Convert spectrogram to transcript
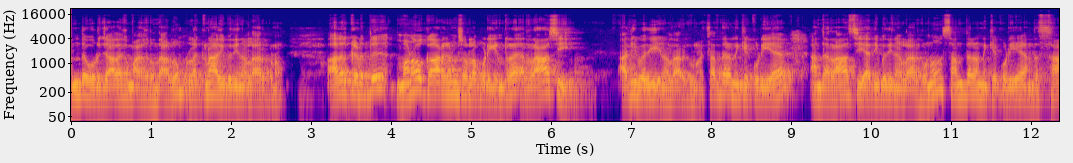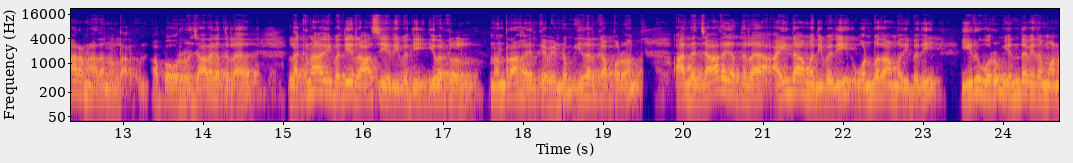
எந்த ஒரு ஜாதகமாக இருந்தாலும் லக்னாதிபதி நல்லா இருக்கணும். அதற்கடுத்து மனோகாரகன் சொல்லப்படுகின்ற ராசி அதிபதி நல்லா இருக்கணும். சந்திரன் நிற்கக்கூடிய அந்த ராசி அதிபதி நல்லா இருக்கணும். சந்திரன் நிற்கக்கூடிய அந்த சாரநாதன் நல்லா இருக்கணும். அப்போ ஒரு ஜாதகத்தில் லக்னாதிபதி ராசி அதிபதி இவர்கள் நன்றாக இருக்க வேண்டும். இதற்கு அப்புறம் அந்த ஜாதகத்தில் ஐந்தாம் அதிபதி ஒன்பதாம் அதிபதி இருவரும் எந்த விதமான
